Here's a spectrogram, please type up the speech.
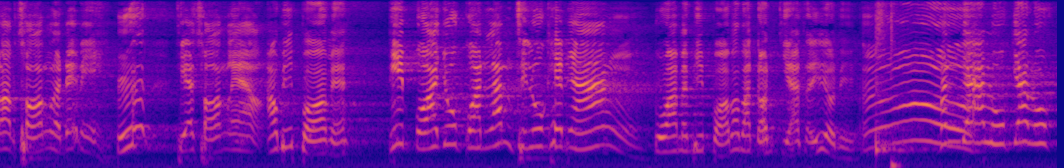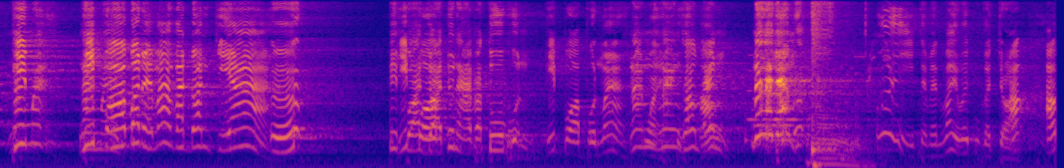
รอบสองแล้วเด้นี่เออเทียสองแล้ว เอาพี่ปอไหมพี่ปัวอยู่ก่อนล้ำสิลูกเฮ็ดหยังตัวมันพี่ปอมาบัดดอนเกียร์ใส่เดียวนี่เอๆมันอยาลูกอยาลูกพี่นั่งมาพี่ปอนั่งมาบ่ได้มาวัดดอนเกียร์เออพี่พี่ปอปอจอดอยู่หน้าประตูพุ่นพี่ปัวพุ่นมานั่งไหวนั่งสองพันนั่งกระจังเฮ้ยจะเป็นไว้ไว้กูกระจอเอากเอา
